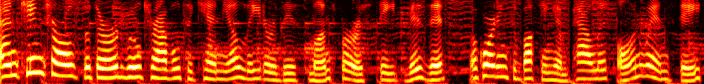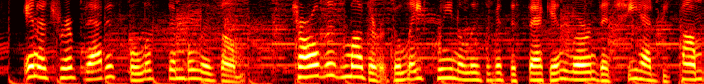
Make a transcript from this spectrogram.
And King Charles III will travel to Kenya later this month for a state visit, according to Buckingham Palace on Wednesday, in a trip that is full of symbolism. Charles's mother, the late Queen Elizabeth II, learned that she had become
